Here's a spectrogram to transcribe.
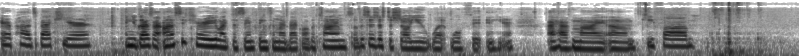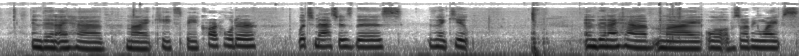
AirPods back here. And you guys, I honestly carry like the same things in my bag all the time. So this is just to show you what will fit in here. I have my um, key fob. And then I have my Kate Spade card holder, which matches this. Isn't it cute? And then I have my oil absorbing wipes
